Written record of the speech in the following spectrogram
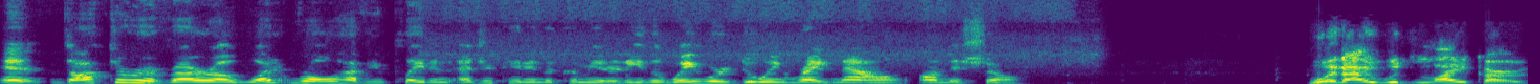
And Dr. Rivera, what role have you played in educating the community the way we're doing right now on this show? What I would like our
